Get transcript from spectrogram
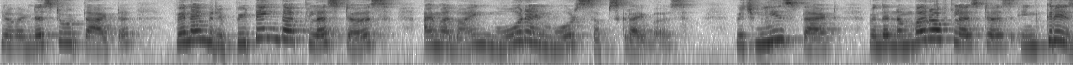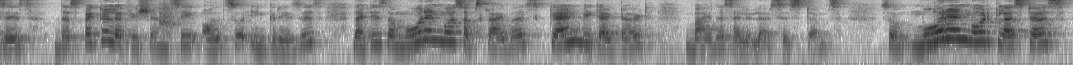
you have understood that when I am repeating the clusters, I am allowing more and more subscribers, which means that when the number of clusters increases, the spectral efficiency also increases. That is, the more and more subscribers can be catered by the cellular systems. So, more and more clusters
